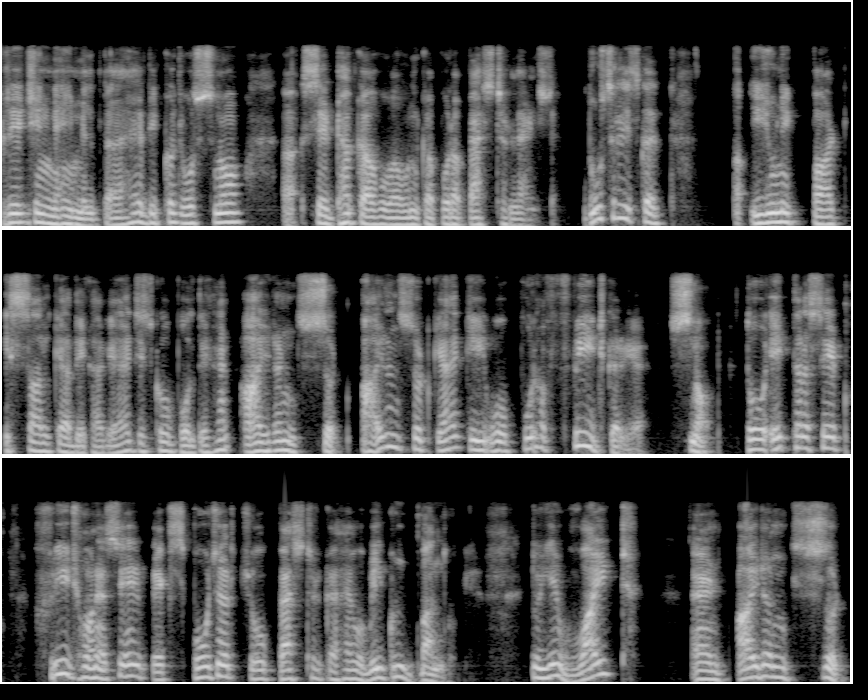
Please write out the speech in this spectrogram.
ग्रेजिंग नहीं मिलता है बिकॉज़ वो स्नो से ढका हुआ उनका पूरा पेस्टर लैंड है दूसरा इसका यूनिक पार्ट इस साल क्या देखा गया है, जिसको बोलते हैं आयरन सुट आयरन सुट क्या है कि वो पूरा फ्रीज कर गया है स्नो तो एक तरह से फ्रीज होने से एक्सपोजर जो पेस्टर का है वो बिल्कुल बंद हो गया। तो ये व्हाइट एंड आयरन सुट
